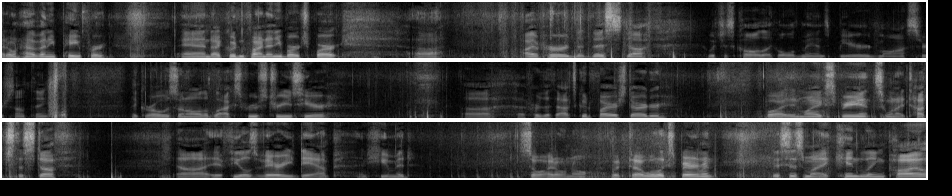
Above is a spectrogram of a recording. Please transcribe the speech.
I don't have any paper, and I couldn't find any birch bark. Uh, I've heard that this stuff, which is called like old man's beard moss or something, that grows on all the black spruce trees here. Uh, I've heard that that's good fire starter, but in my experience, when I touch the stuff, uh, it feels very damp and humid so I don't know. But uh, we'll experiment. This is my kindling pile.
